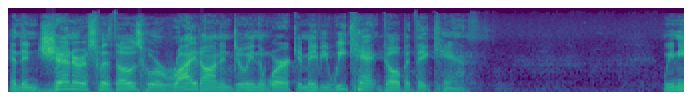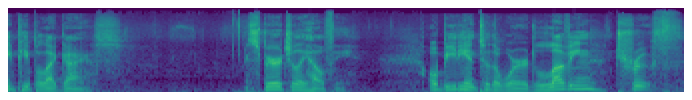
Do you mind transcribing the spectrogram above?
and then generous with those who are right on and doing the work. And maybe we can't go, but they can. We need people like Gaius, spiritually healthy, obedient to the word, loving truth,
